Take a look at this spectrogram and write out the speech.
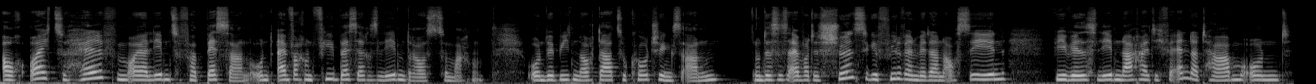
auch euch zu helfen, euer Leben zu verbessern und einfach ein viel besseres Leben draus zu machen. Und wir bieten auch dazu Coachings an. Und das ist einfach das schönste Gefühl, wenn wir dann auch sehen, wie wir das Leben nachhaltig verändert haben und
